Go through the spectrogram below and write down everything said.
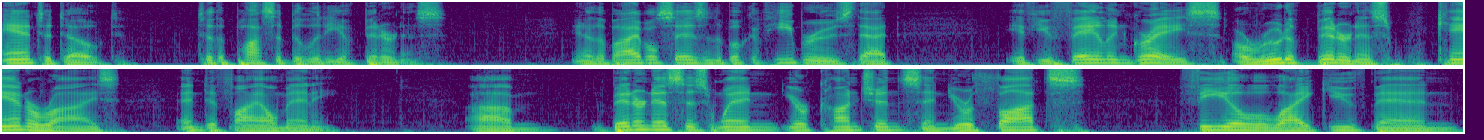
antidote to the possibility of bitterness. You know, the Bible says in the book of Hebrews that if you fail in grace, a root of bitterness can arise and defile many. Um, bitterness is when your conscience and your thoughts feel like you've been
